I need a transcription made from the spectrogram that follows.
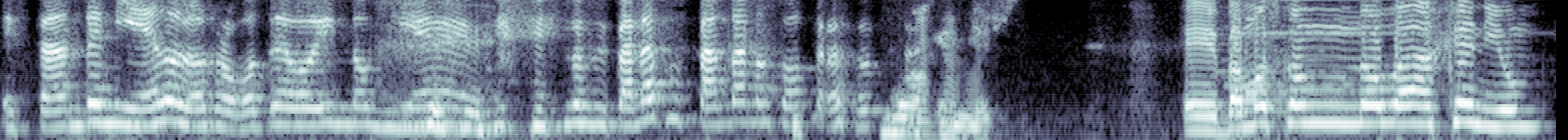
Están de miedo, los robots de hoy no quieren. Nos están asustando a nosotros. Eh, vamos con Nova Genium.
